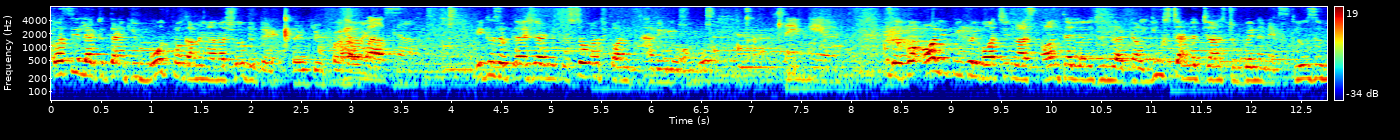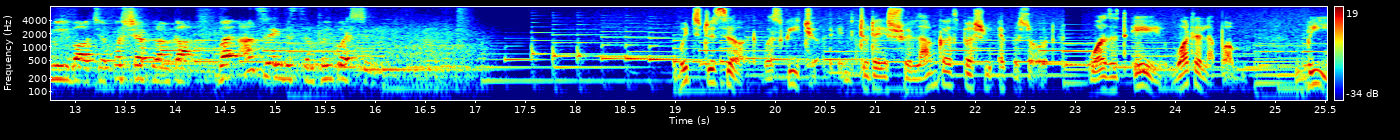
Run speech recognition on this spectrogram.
personally like to thank you both for coming on our show today. Thank you for You're having us. welcome. It was a pleasure and it was so much fun having you on board. Same here. So for all you people watching us on television right now, you stand a chance to win an exclusive meal voucher for Chef Lanka by answering this simple question. Which dessert was featured in today's Sri Lanka special episode? Was it A. Watalapam, B.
